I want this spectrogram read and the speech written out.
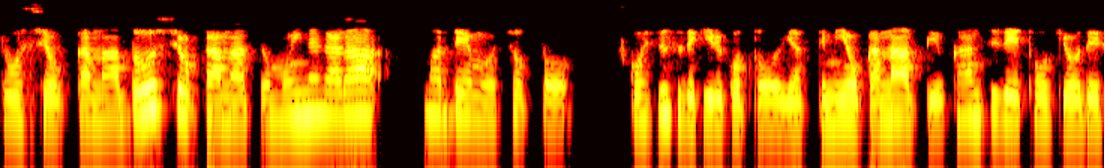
どうしようかな、どうしようかなって思いながら、まあでもちょっと少しずつできることをやってみようかなっていう感じで東京で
